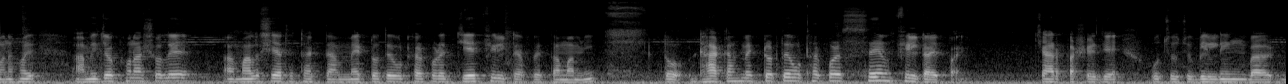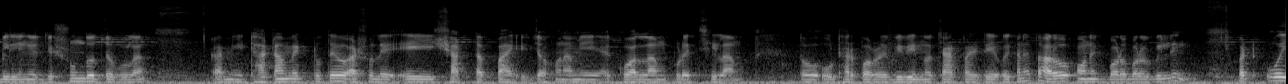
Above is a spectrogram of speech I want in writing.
মানে হয় আমি যখন আসলে মালয়েশিয়াতে থাকতাম, মেট্রোতে ওঠার পরে যে ফিলটা পেতাম আমি, তো ঢাকা মেট্রোতে ওঠার পরে সেম ফিলটাই পাই। চারপাশে যে উঁচু উঁচু বিল্ডিং বা বিল্ডিংয়ের যে সৌন্দর্যগুলা আমি ঢাকা মেট্রোতেও আসলে এই স্বাদটা পাই। যখন আমি কুয়ালালামপুরে ছিলাম, তো ওঠার পরে বিভিন্ন চারপাশ দিয়ে, ওইখানে তো আরও অনেক বড় বড় বিল্ডিং, বাট ওই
